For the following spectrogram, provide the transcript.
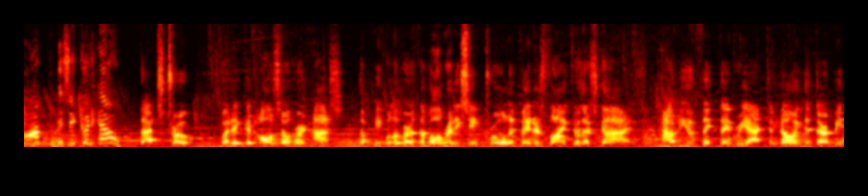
Optimus, it could help. That's true. But it could also hurt us. The people of Earth have already seen cruel invaders flying through their skies. How do you think they'd react to knowing that there have been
